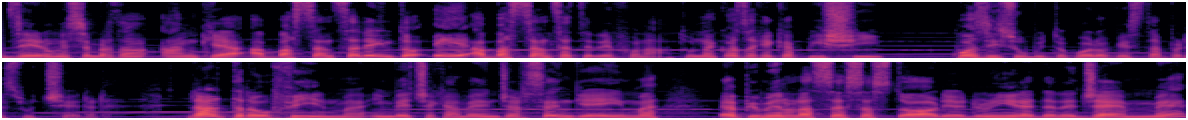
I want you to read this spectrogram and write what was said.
zero, mi è sembrato anche abbastanza lento e abbastanza telefonato, una cosa che capisci quasi subito quello che sta per succedere. L'altro film, invece che Avengers Endgame, è più o meno la stessa storia, riunire delle gemme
